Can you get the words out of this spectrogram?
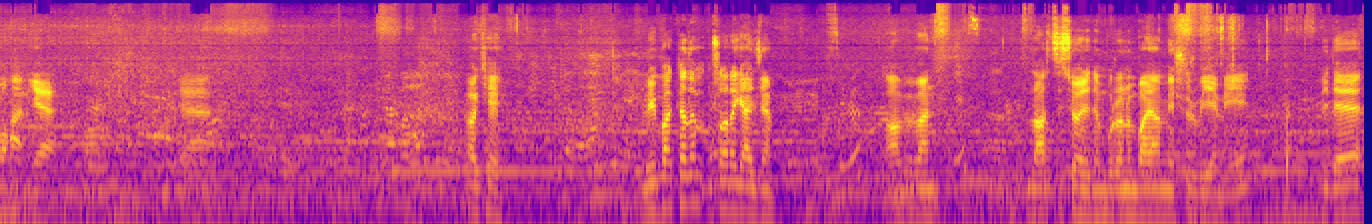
Mohan, yeah. Yeah. Okay. Bir bakalım sonra geleceğim. Abi ben lasti söyledim. Buranın bayağı meşhur bir yemeği. Bir de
